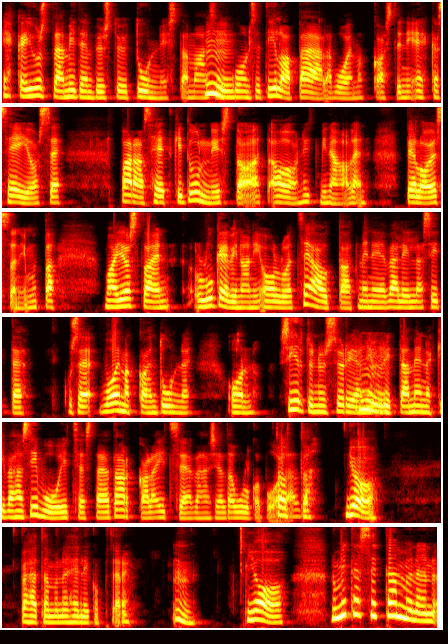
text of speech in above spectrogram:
ehkä just tämä, miten pystyy tunnistamaan, mm. kun on se tila päällä voimakkaasti, niin ehkä se ei ole se paras hetki tunnistaa, että oh, nyt minä olen peloissani, mutta mä oon jostain lukevinani ollut, että se auttaa, että menee välillä sitten, kun se voimakkain tunne on siirtynyt syrjään, niin mm. niin yrittää mennäkin vähän sivuun itsestä ja tarkkailla itseä vähän sieltä ulkopuolelta. Totta. Joo, vähän tämmöinen helikopteri. Mm. Joo. No mitä sitten tämmöinen,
